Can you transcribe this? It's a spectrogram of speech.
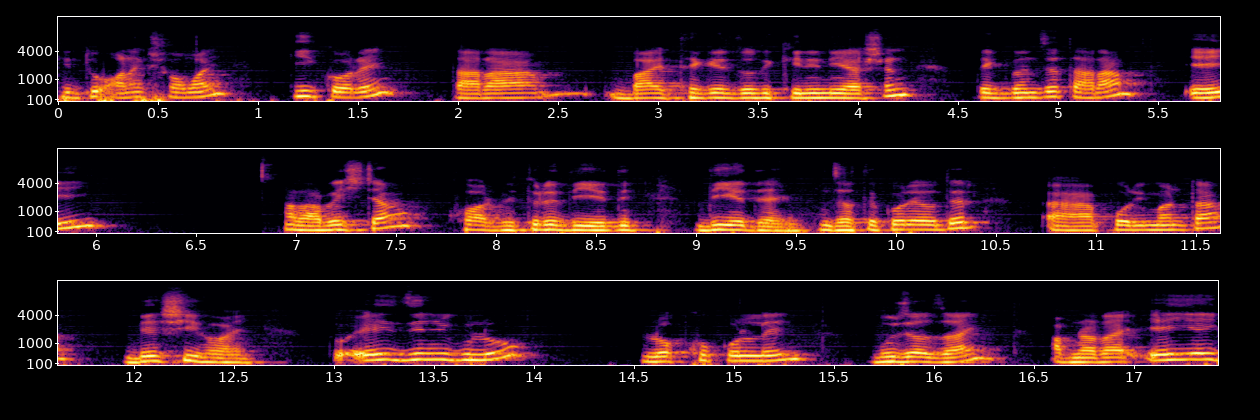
কিন্তু অনেক সময় কি করে, তারা বাইরে থেকে যদি কিনে নিয়ে আসেন, দেখবেন যে তারা এই রাবিশটা খোয়ার ভিতরে দিয়ে দিয়ে দেয়, যাতে করে ওদের পরিমাণটা বেশি হয়। তো এই জিনিসগুলো লক্ষ্য করলেই বোঝা যায় আপনারা এই এই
